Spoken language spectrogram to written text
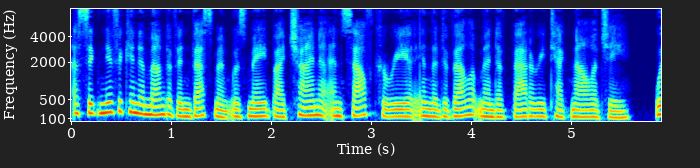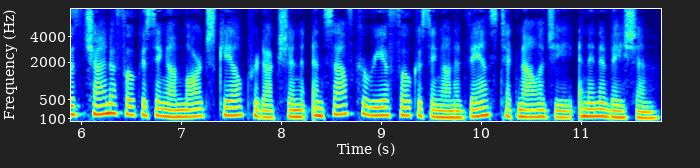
A significant amount of investment was made by China and South Korea in the development of battery technology, with China focusing on large scale production and South Korea focusing on advanced technology and innovation.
